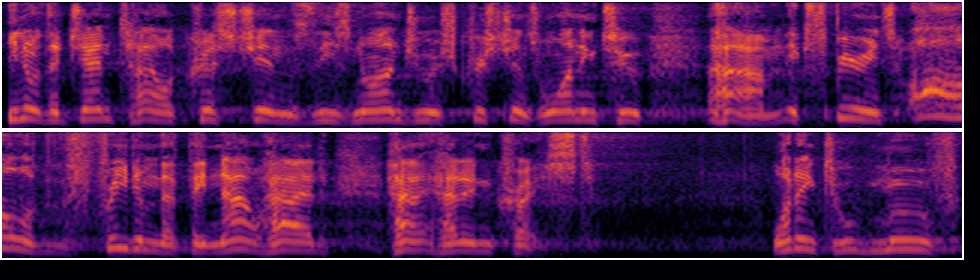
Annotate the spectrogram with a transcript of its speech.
You know, the Gentile Christians, these non Jewish Christians wanting to um, experience all of the freedom that they now had, had, had in Christ, wanting to move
